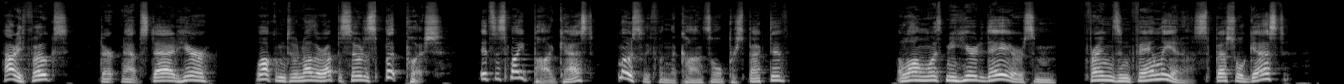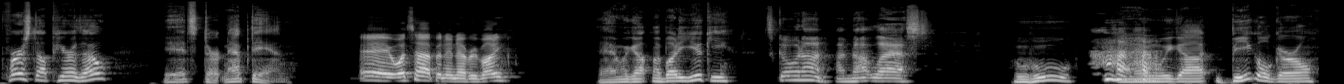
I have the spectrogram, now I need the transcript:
Howdy, folks. Dirt Nap Dad here. Welcome to another episode of Split Push. It's a Smite podcast, mostly from the console perspective. Along with me here today are some friends and family and a special guest. First up here, though, it's Dirt Nap Dan. Hey, what's happening, everybody? And we got my buddy Yuki. What's going on? I'm not last. Hoo-hoo. and we got Beagle Girl.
